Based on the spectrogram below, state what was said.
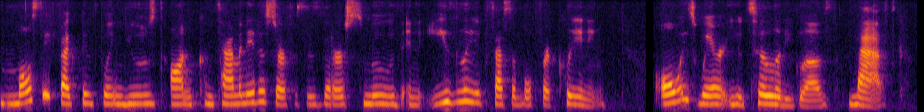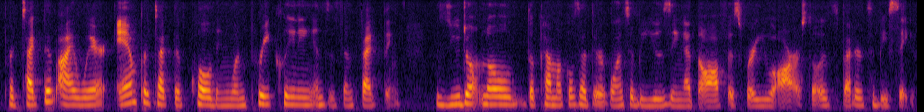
Most effective when used on contaminated surfaces that are smooth and easily accessible for cleaning. Always wear utility gloves, mask, protective eyewear, and protective clothing when pre-cleaning and disinfecting because you don't know the chemicals that they're going to be using at the office where you are, so it's better to be safe.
